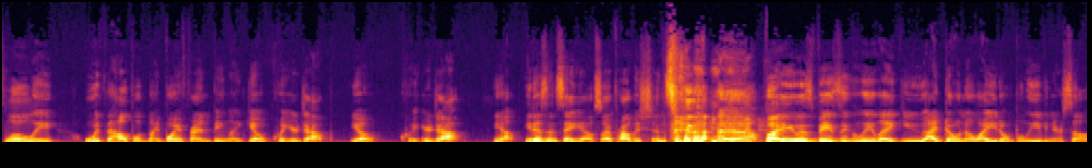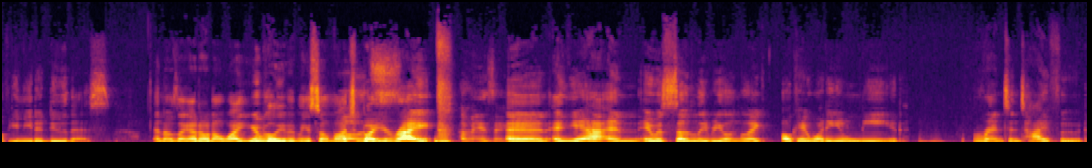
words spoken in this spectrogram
slowly with the help of my boyfriend being like, yo, quit your job. Yo, quit your job. Yeah. He doesn't say yo, so I probably shouldn't say that. but he was basically like, you, I don't know why you don't believe in yourself. You need to do this. And I was like, I don't know why you believe in me so much, well, but you're right. Amazing. and and yeah, and it was suddenly reeling like, okay, what do you need? Mm-hmm. Rent and Thai food.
